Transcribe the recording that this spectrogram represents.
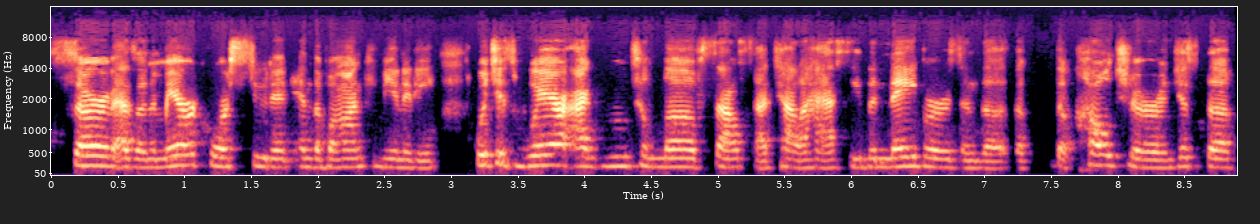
serve as an AmeriCorps student in the Bond community, which is where I grew to love Southside Tallahassee. The neighbors and the, the, the culture and just the,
